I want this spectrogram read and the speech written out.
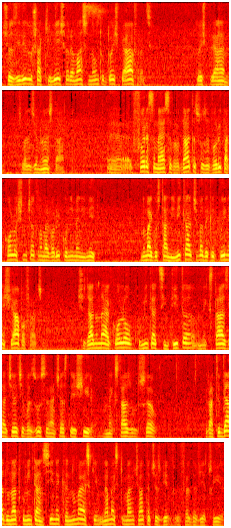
și-a zidit ușa chilie și a rămas înăuntru 12 ani, frate. 12 ani, ceva de genul ăsta. Fără să mai iasă vreodată, s-a zăvorit acolo și niciodată nu a mai vorbit cu nimeni nimic. Nu mai gusta nimic altceva decât pâine și apă, frate și da numai acolo cu mintea țintită în extaz la cele ce văzuse în această ieșire, în extazul său. Era atât de adunat cu mintea în sine că nu mai a schimb, n-a mai schimbat niciodată acest fel de viețuire.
